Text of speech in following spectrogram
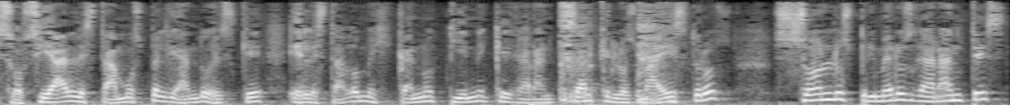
social estamos peleando es que el Estado mexicano tiene que garantizar que los maestros son los primeros garantes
